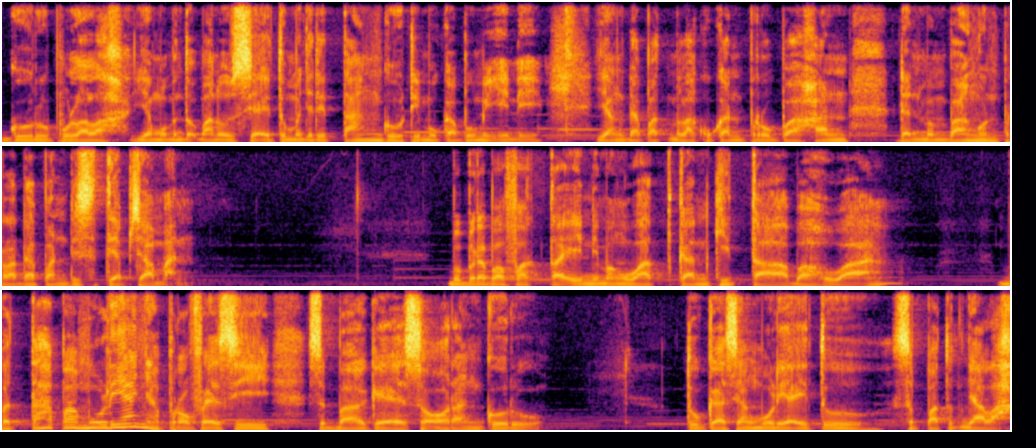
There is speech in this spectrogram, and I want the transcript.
guru pulalah yang membentuk manusia itu menjadi tangguh di muka bumi ini yang dapat melakukan perubahan dan membangun peradaban di setiap zaman. Beberapa fakta ini menguatkan kita bahwa betapa mulianya profesi sebagai seorang guru. Tugas yang mulia itu sepatutnya lah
